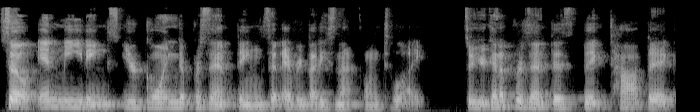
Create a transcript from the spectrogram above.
So, in meetings, you're going to present things that everybody's not going to like. So, you're going to present this big topic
